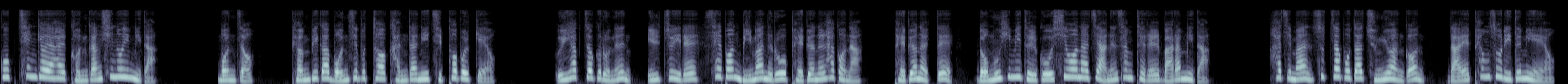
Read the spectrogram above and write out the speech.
꼭 챙겨야 할 건강 신호입니다. 먼저, 변비가 뭔지부터 간단히 짚어볼게요. 의학적으로는 일주일에 3번 미만으로 배변을 하거나 배변할 때 너무 힘이 들고 시원하지 않은 상태를 말합니다. 하지만 숫자보다 중요한 건 나의 평소 리듬이에요.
